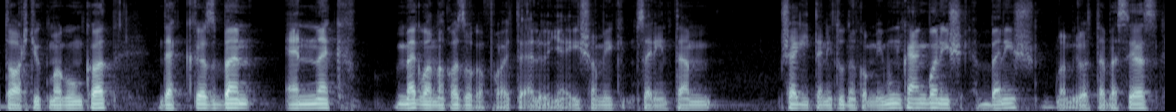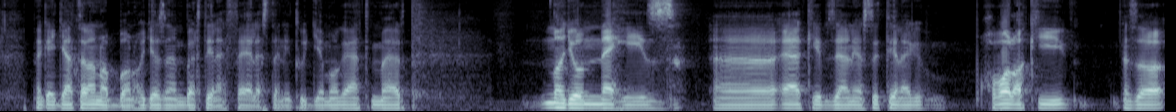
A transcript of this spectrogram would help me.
tartjuk magunkat, de közben ennek megvannak azok a fajta előnye is, amik szerintem segíteni tudnak a mi munkánkban is, ebben is, amiről te beszélsz, meg egyáltalán abban, hogy az ember tényleg fejleszteni tudja magát, mert nagyon nehéz elképzelni azt, hogy tényleg, ha valaki ez a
